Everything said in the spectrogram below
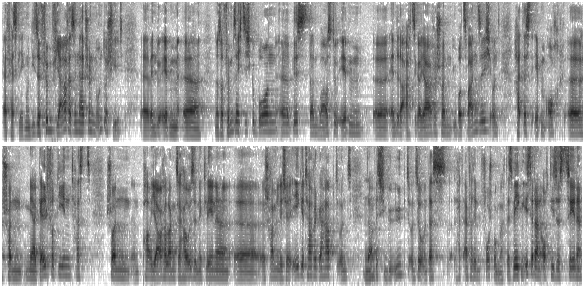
äh, festlegen. Und diese fünf Jahre sind halt schon ein Unterschied. Äh, wenn du eben 1965 äh, geboren äh, bist, dann warst du eben äh, Ende der 80er Jahre schon über 20 und hattest eben auch schon mehr Geld verdient, hast schon ein paar Jahre lang zu Hause eine kleine schrammelige E-Gitarre gehabt und mhm. da ein bisschen geübt und so. Und das hat einfach den Vorsprung gemacht. Deswegen deswegen ist ja dann auch diese Szene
